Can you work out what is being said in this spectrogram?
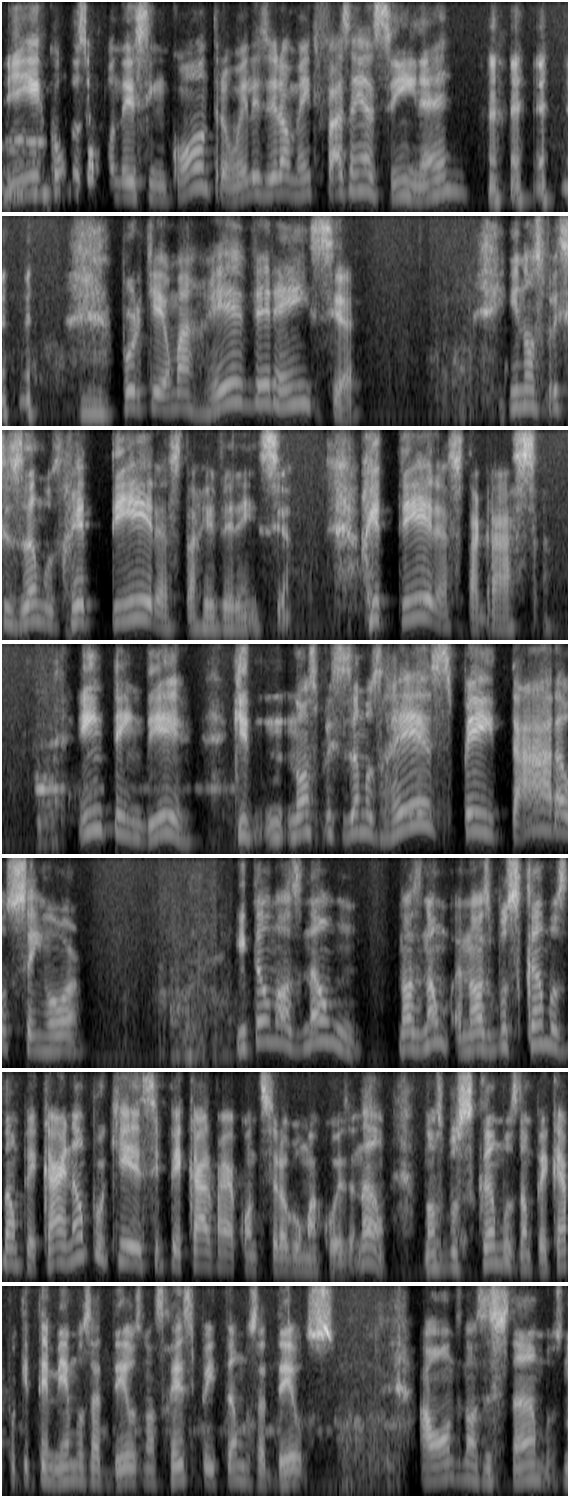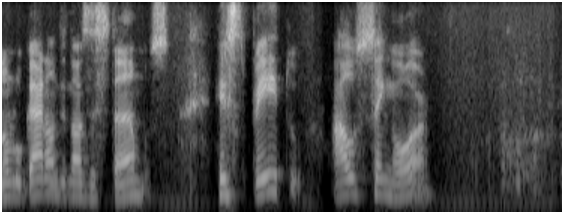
E quando os japoneses se encontram, eles geralmente fazem assim, né? Porque é uma reverência. E nós precisamos reter esta reverência reter esta graça, entender que nós precisamos respeitar ao Senhor. Então nós não nós não nós buscamos não pecar não porque se pecar vai acontecer alguma coisa, não. Nós buscamos não pecar porque tememos a Deus, nós respeitamos a Deus. Aonde nós estamos, no lugar onde nós estamos, respeito ao Senhor.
